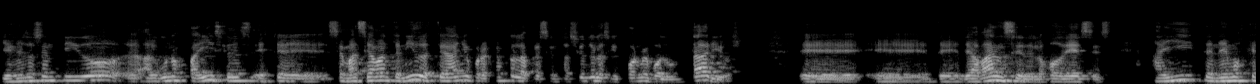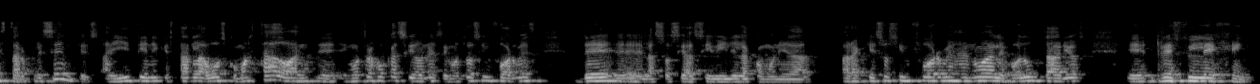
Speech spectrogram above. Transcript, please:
Y en ese sentido, eh, algunos países este, se, se, ha mantenido este año, por ejemplo, la presentación de los informes voluntarios eh, eh, de, de, avance de los ODS ahí tenemos que estar presentes, ahí tiene que estar la voz, como ha estado eh, en otras ocasiones, en otros informes de eh, la sociedad civil y la comunidad, para que esos informes anuales voluntarios eh, reflejen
